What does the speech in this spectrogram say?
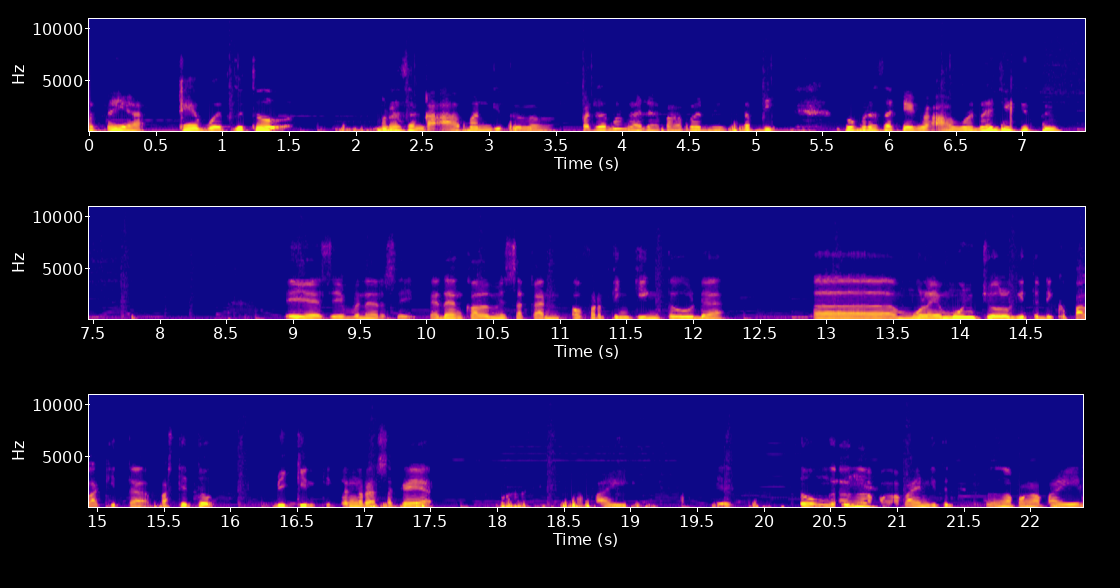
apa ya kayak buat gue tuh merasa nggak aman gitu loh padahal mah nggak ada apa-apa nih tapi gue merasa kayak nggak aman aja gitu Iya sih benar sih. Kadang kalau misalkan overthinking tuh udah eh, mulai muncul gitu di kepala kita, pasti tuh bikin kita ngerasa kayak "Wah, ngapain? Ya, tuh nggak Iya. ngapa-ngapain gitu, nggak ngapa-ngapain.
